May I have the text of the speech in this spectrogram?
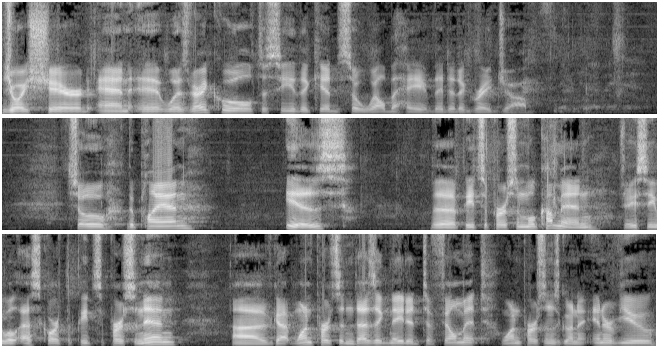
Joyce shared, and it was very cool to see the kids so well behaved. They did a great job. So, the plan is the pizza person will come in, JC will escort the pizza person in. Uh, we've got one person designated to film it. One person's going to interview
